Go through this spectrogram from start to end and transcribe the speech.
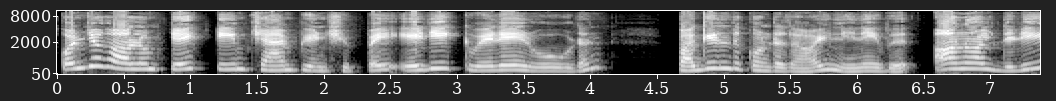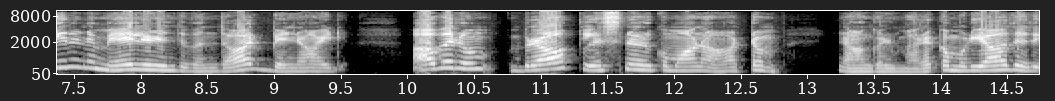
கொஞ்ச காலம் டேக் டீம் சாம்பியன்ஷிப்பை எடி குவெரேரோவுடன் பகிர்ந்து கொண்டதாய் நினைவு. ஆனால் திடீரென மேலெழுந்து வந்தார் பெனாய்டு. அவரும் பிராக் லெஸ்னருக்குமான ஆட்டம் நாங்கள் மறக்க முடியாதது.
